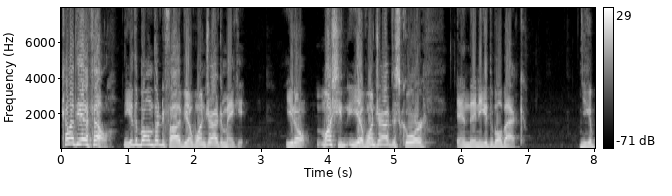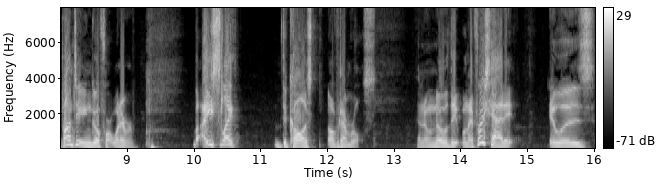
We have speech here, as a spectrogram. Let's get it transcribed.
Come at the NFL. You get the ball on 35. You have one drive to make it. You don't much. You, you have one drive to score, and then you get the ball back. You can punt it. You can go for it. Whatever. But I used to like the college overtime rules. I don't know they, when I first had it, it was.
